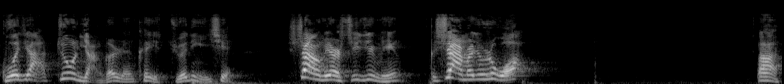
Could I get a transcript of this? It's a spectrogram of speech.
国家只有两个人可以决定一切。上边习近平，下面就是我，啊，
